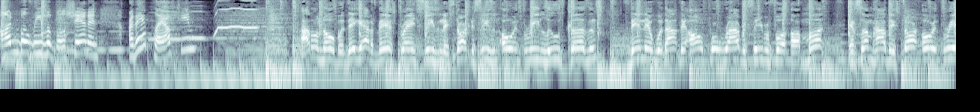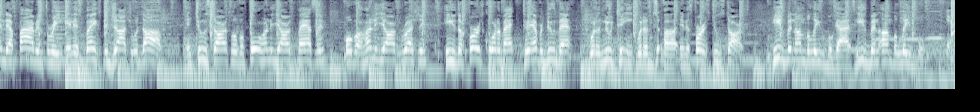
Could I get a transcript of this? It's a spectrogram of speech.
Unbelievable. Shannon, are they a playoff team? I don't know, but they got a very strange season. They start the season 0 3, lose Cousins. Then they're without their all pro wide receiver for a month, and somehow they start 0 3 and they're 5 and 3. And it's thanks to Joshua Dobbs. In two starts, over 400 yards passing, over 100 yards rushing. He's the first quarterback to ever do that with a new team with a, uh, in his first two starts. He's been unbelievable, guys. He's been unbelievable. Yeah.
